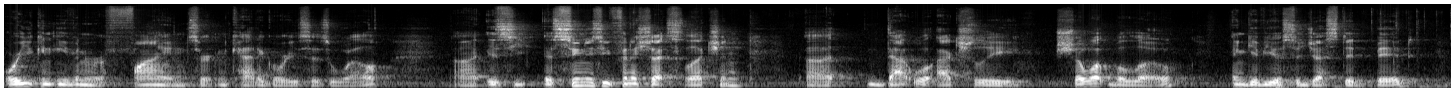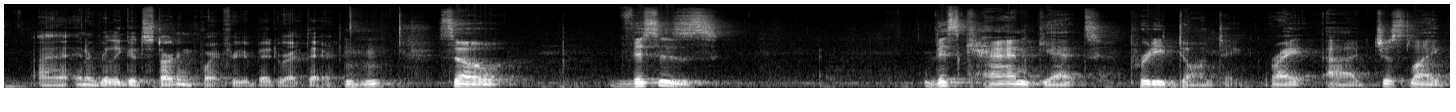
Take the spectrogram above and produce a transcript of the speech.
or you can even refine certain categories as well. Uh, is, as soon as you finish that selection, uh, that will actually show up below and give you a suggested bid uh, and a really good starting point for your bid right there. So this is this can get pretty daunting, right? Uh, just like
